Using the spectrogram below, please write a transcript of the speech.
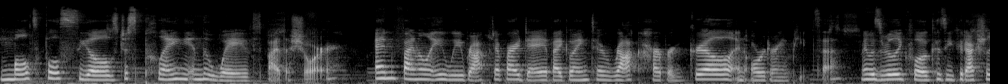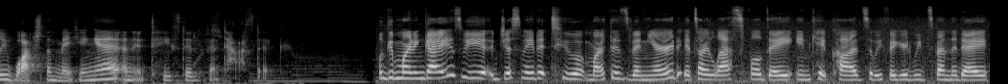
multiple seals just playing in the waves by the shore. And finally, we wrapped up our day by going to Rock Harbor Grill and ordering pizza. And it was really cool because you could actually watch them making it and it tasted fantastic. Well, good morning, guys. We just made it to Martha's Vineyard. It's our last full day in Cape Cod, so we figured we'd spend the day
